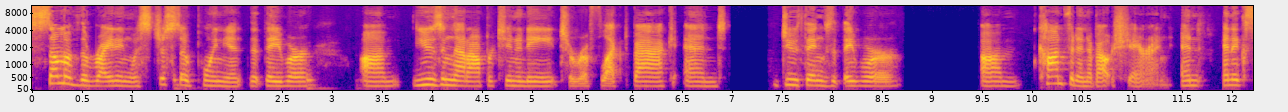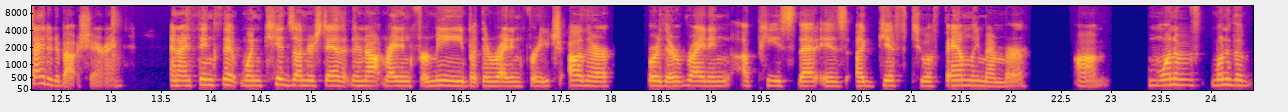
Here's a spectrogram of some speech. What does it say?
some of the writing was just so poignant that they were um, using that opportunity to reflect back and do things that they were um, confident about sharing and, and excited about sharing. And I think that when kids understand that they're not writing for me, but they're writing for each other, or they're writing a piece that is a gift to a family member. Um, one of one of the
